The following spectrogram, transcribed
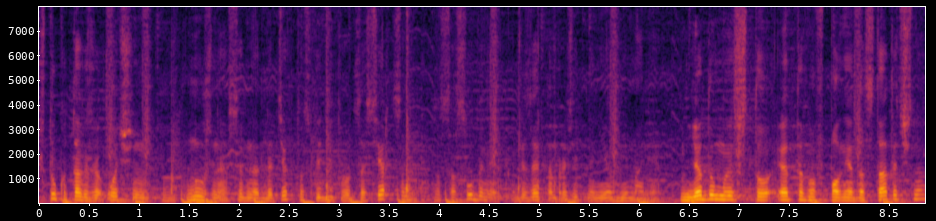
Штука также очень нужная, особенно для тех, кто следит вот за сердцем, за сосудами, обязательно обратить на нее внимание. Я думаю, что этого вполне достаточно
